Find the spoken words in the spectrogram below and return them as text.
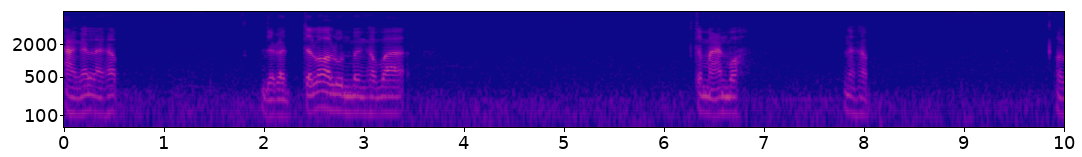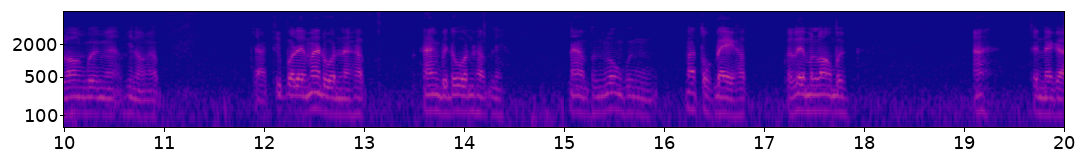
ทางกันแหละครับ เดี๋ยวก็จะล่อรุนเบิงครับว่า จะหมานบ่นะครับก็ลองเบิงอะพี่น้องครับ จากที่บ่ได้มาโดนนะครับห้างไปโดนครับนี่น้ำพึ่งลงพึ่งมาตกใดครับ ก็เลยมาลองเบิงอะจนได้ก็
